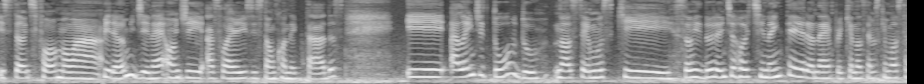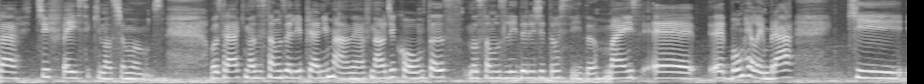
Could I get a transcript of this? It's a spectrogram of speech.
estantes formam a pirâmide, né, onde as flyers estão conectadas. E, além de tudo, nós temos que sorrir durante a rotina inteira, né? Porque nós temos que mostrar T-face, que nós chamamos. Mostrar que nós estamos ali para animar, né? Afinal de contas, nós somos líderes de torcida. Mas é, é bom relembrar que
